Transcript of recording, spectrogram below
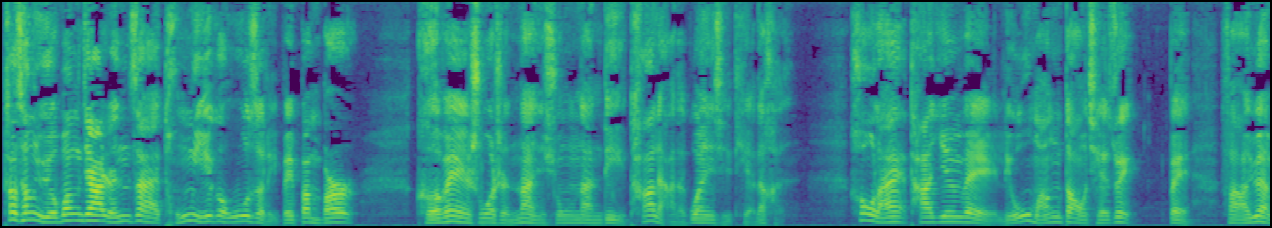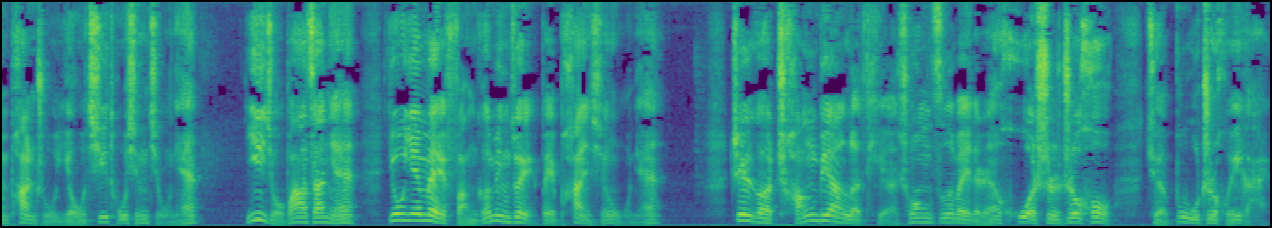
他曾与汪家人在同一个屋子里被办班可谓说是难兄难弟。他俩的关系铁得很。后来他因为流氓盗窃罪被法院判处有期徒刑九年。一九八三年又因为反革命罪被判刑五年。这个尝遍了铁窗滋味的人获释之后，却不知悔改。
